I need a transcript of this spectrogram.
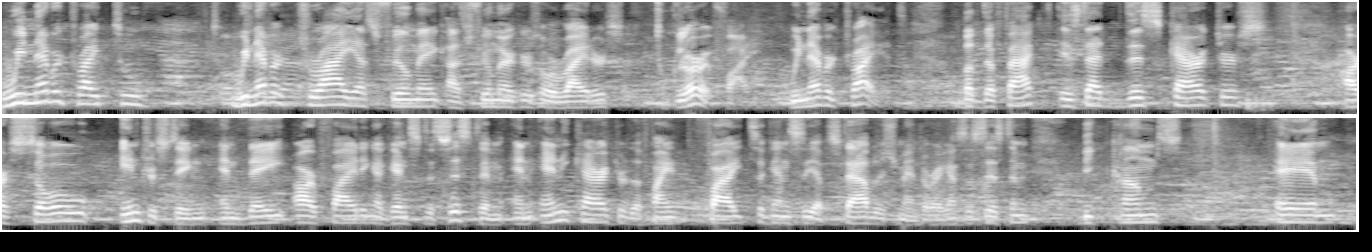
We never try to, we never try as filmmak as filmmakers or writers to glorify. We never try it. But the fact is that these characters are so interesting and they are fighting against the system and any character that fight, fights against the establishment or against the system becomes um,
